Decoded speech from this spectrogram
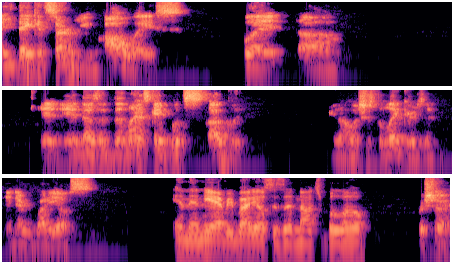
and they concern you always, but um, it, it doesn't. The landscape looks ugly. You know, it's just the Lakers and, and everybody else And then yeah, everybody else is a notch below. for sure.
